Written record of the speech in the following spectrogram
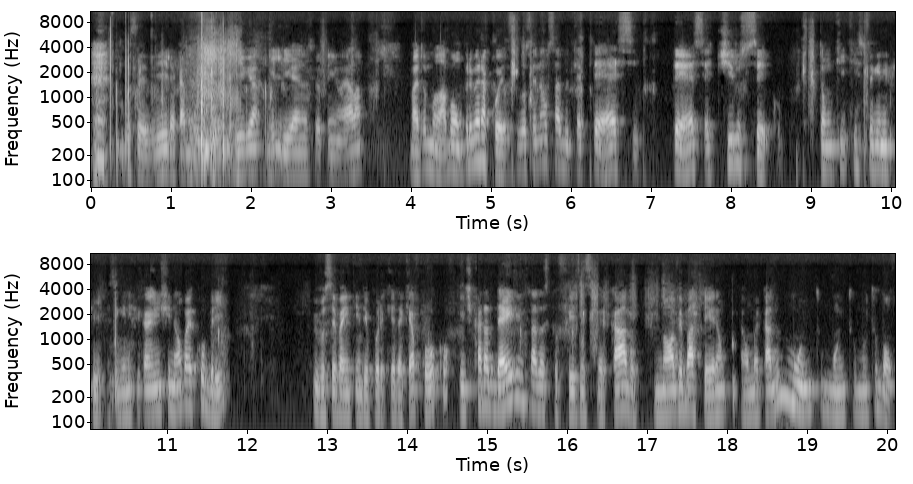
do Sevilha, camisetinha antiga, mil anos que eu tenho ela. Mas vamos lá. Bom, primeira coisa, se você não sabe o que é TS, TS é tiro seco. Então o que, que isso significa? Significa que a gente não vai cobrir e você vai entender por que daqui a pouco. E de cada 10 entradas que eu fiz nesse mercado, 9 bateram. É um mercado muito, muito, muito bom.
